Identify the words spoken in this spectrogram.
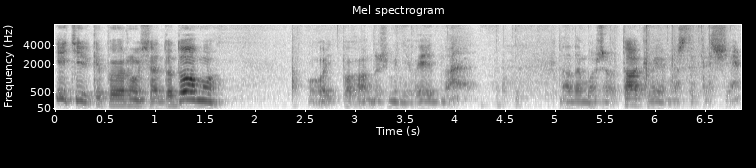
І тільки повернувся додому. Ой, погано ж мені видно. Треба, може, отак вимостити ще.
